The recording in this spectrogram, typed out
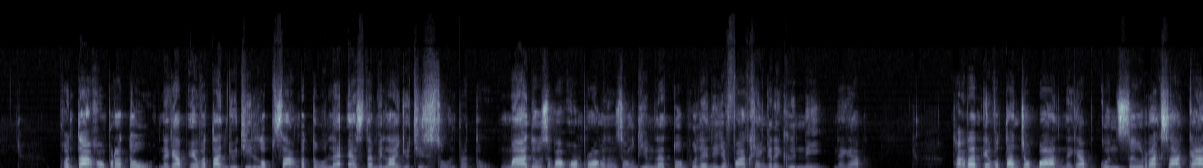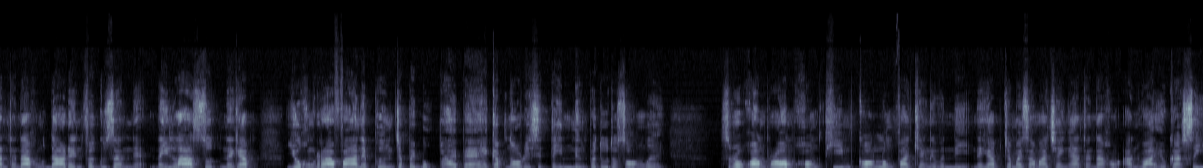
5 ผลต่างของประตูนะครับเอเวอร์ตันอยู่ที่ลบ3ประตู และแอสตันวิลล่าอยู่ที่ 0 ประตู มาดูสภาพความพร้อมของทั้งสองทีมและตัวผู้เล่นที่จะฟาดแข่งกันในคืนนี้นะครับทางด้านเอเวอร์ตันเจ้าบ้านนะครับกุนซือรักษาการทางด้านของดาร์เรนเฟอร์กูสันเนี่ยในล่าสุดนะครับยุคของราฟาเนี่ยเพิ่งจะไปบุกพ่ายแพ้ให้กับนอริซิตี้1ประตูต่อ2เลย สำหรับความพร้อมของทีมก่อนลงฟาดแข่งในวันนี้นะครับจะไม่สามารถใช้งานทางด้านของอันวาเอลกาซี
